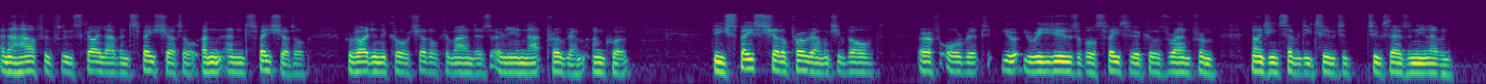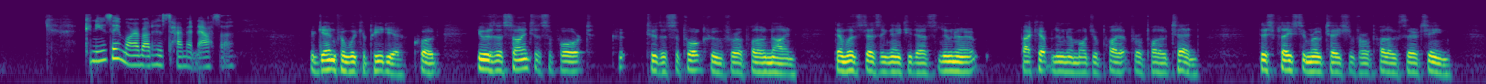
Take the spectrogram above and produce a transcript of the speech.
and a half who flew Skylab and Space Shuttle and, and Space Shuttle, providing the core shuttle commanders early in that program, unquote. The Space Shuttle program, which involved Earth orbit reusable space vehicles, ran from 1972 to 2011. Can you say more about his time at NASA? Again from Wikipedia, quote, he was assigned to support to the support crew for Apollo 9, then was designated as lunar backup lunar module pilot for Apollo 10. This placed him rotation for Apollo 13,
